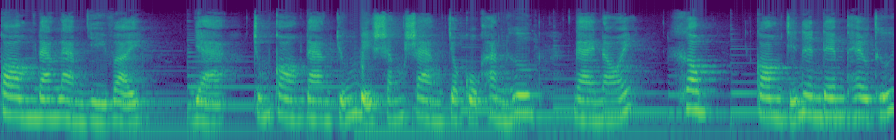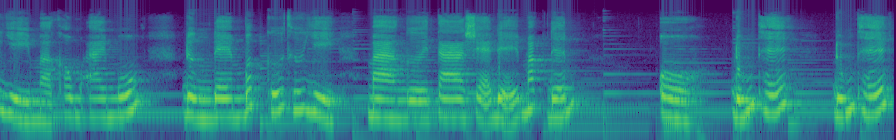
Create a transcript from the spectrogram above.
con đang làm gì vậy? Dạ, chúng con đang chuẩn bị sẵn sàng cho cuộc hành hương. Ngài nói, không, con chỉ nên đem theo thứ gì mà không ai muốn, đừng đem bất cứ thứ gì mà người ta sẽ để mắt đến. Ồ, đúng thế, đúng thế.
